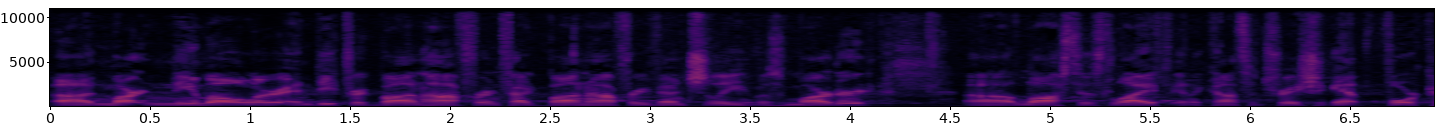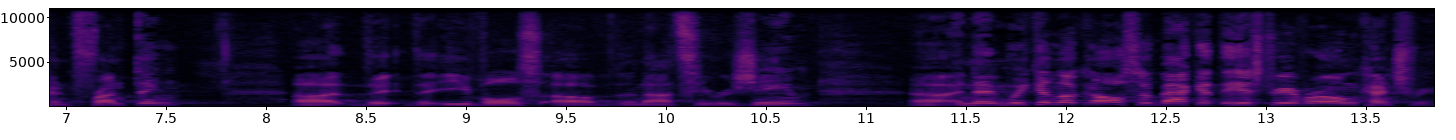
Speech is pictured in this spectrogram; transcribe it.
uh, Martin Niemöller and Dietrich Bonhoeffer. In fact, Bonhoeffer eventually was martyred, uh, lost his life in a concentration camp for confronting uh, the, the evils of the Nazi regime. Uh, and then we can look also back at the history of our own country.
